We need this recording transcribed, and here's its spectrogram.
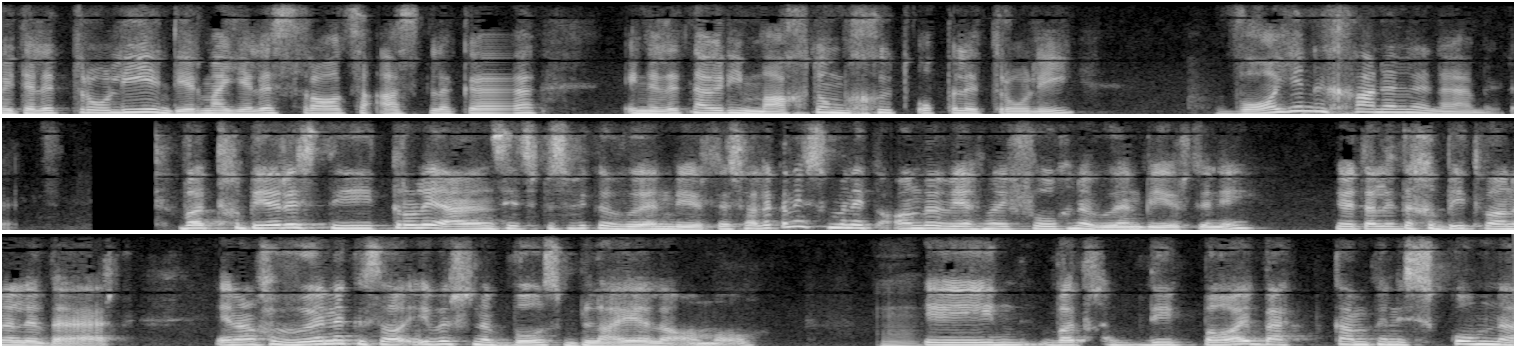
met hulle trolly en deur my hele straat se asblikke en hulle het nou hierdie magdom goed op hulle trolly. Waarheen gaan hulle nou met dit? Wat gebeur is die trolly ouens het spesifieke woonbuurte. So hulle kan nie sommer net aanbeweeg na die volgende woonbuurte nie. Jy weet hulle het 'n gebied waar hulle werk. En dan gewoonlik is daar iewers in 'n bos bly hulle almal. Hmm. En wat die buyback companies kom na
